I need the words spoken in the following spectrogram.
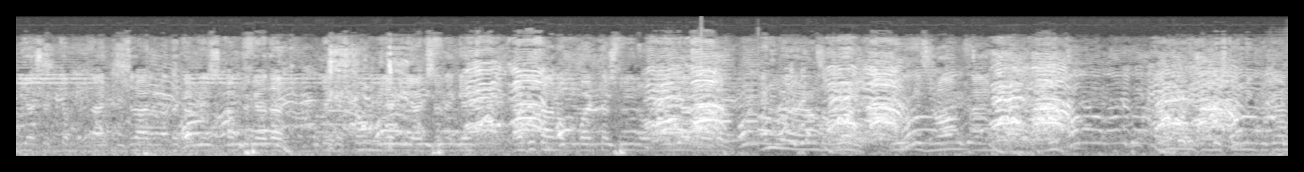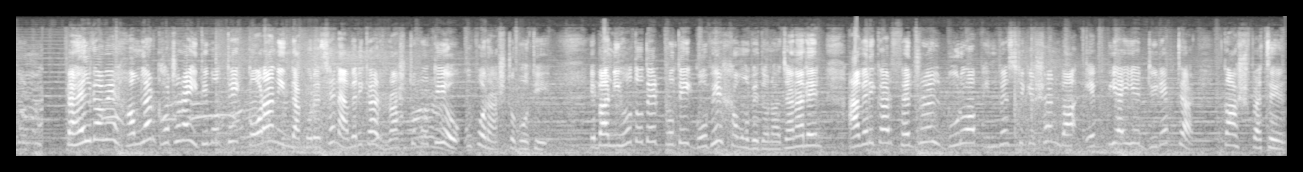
India should come, and Israel and other countries come together to take a strong military action against Pakistan occupied Kashmir or areas where anywhere around the world is- wrong, and everybody should be standing together. to পেহেলগাঁওয়ে হামলার ঘটনায় ইতিমধ্যে কড়া নিন্দা করেছেন আমেরিকার রাষ্ট্রপতি ও উপরাষ্ট্রপতি। এবার নিহতদের প্রতি গভীর সমবেদনা জানালেন আমেরিকার ফেডারেল ব্যুরো অব ইনভেস্টিগেশন বা এফবিআই এর ডিরেক্টর কাশ প্যাটেল।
